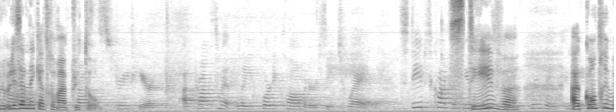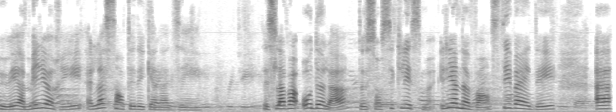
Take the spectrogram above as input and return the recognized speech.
les années 80 plutôt. Steve a contribué à améliorer la santé des Canadiens. Et cela va au-delà de son cyclisme. Il y a neuf ans, Steve a aidé à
